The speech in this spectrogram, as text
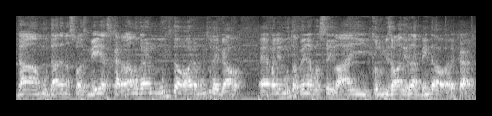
dar uma mudada nas suas meias, cara, lá é um lugar muito da hora, muito legal. É, vale muito a pena você ir lá e economizar uma grana bem da hora, cara.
